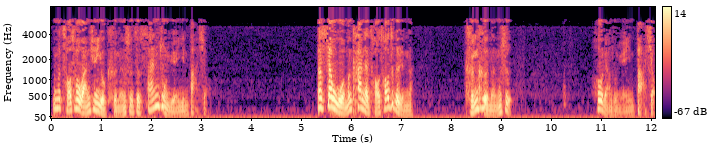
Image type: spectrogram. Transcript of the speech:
那么曹操完全有可能是这三种原因大笑，但是在我们看来，曹操这个人呢，很可能是。后两种原因大笑，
